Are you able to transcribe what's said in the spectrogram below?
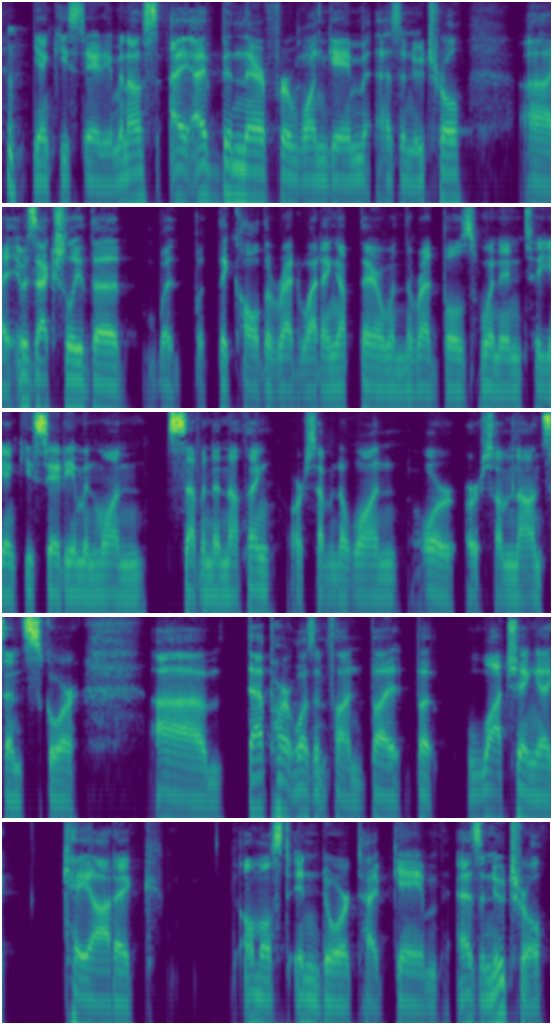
Yankee Stadium, and I was I, I've been there for one game as a neutral. Uh, it was actually the what what they call the Red Wedding up there when the Red Bulls went into Yankee Stadium and won seven to nothing or seven to one or or some nonsense score. Um, that part wasn't fun, but but watching a chaotic almost indoor type game as a neutral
